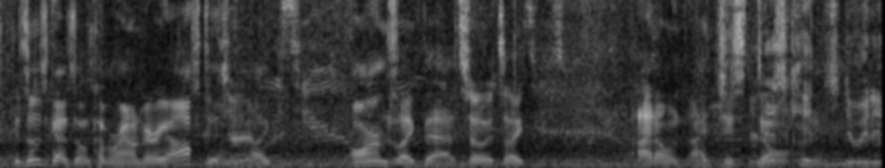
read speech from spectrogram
because those guys don't come around very often. Like arms like that. So it's like, I don't. I just And don't. this kid's doing it.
